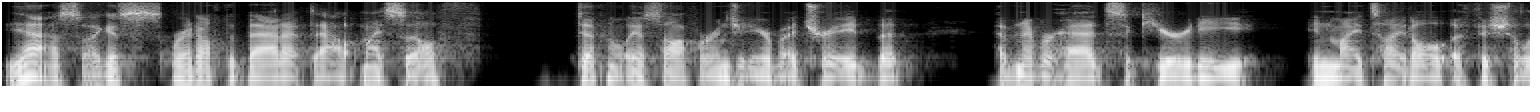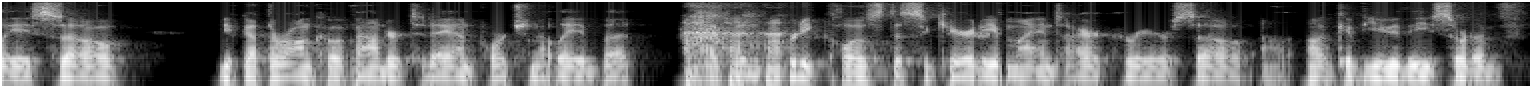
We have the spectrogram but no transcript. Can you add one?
Yeah, so I guess right off the bat, I have to out myself. Definitely a software engineer by trade, but have never had security in my title officially. So you've got the wrong co-founder today, unfortunately, but I've been pretty close to security my entire career. So I'll give you the sort of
